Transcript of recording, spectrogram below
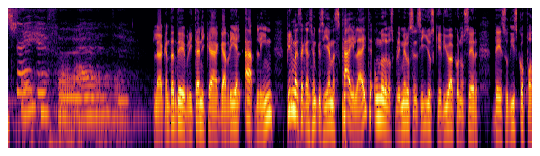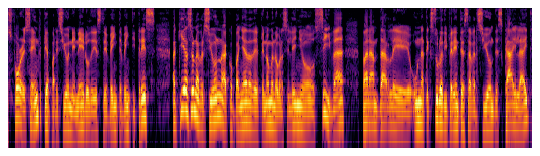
Stay here forever. La cantante británica Gabrielle Aplin firma esta canción que se llama Skylight, uno de los primeros sencillos que dio a conocer de su disco Phosphorescent que apareció en enero de este 2023. Aquí hace una versión acompañada del fenómeno brasileño Siva para darle una textura diferente a esta versión de Skylight,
